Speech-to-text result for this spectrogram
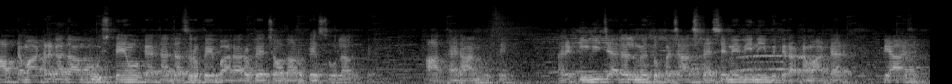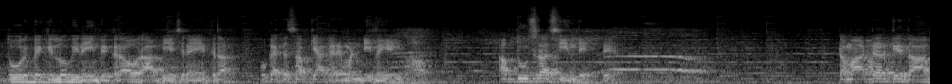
आप टमाटर का दाम पूछते हैं, वो कहता है दस रुपये, बारह रुपये, चौदह रुपये, सोलह रुपये। आप हैरान होते हैं। अरे, टीवी चैनल में तो पचास पैसे में भी नहीं बिक रहा टमाटर, प्याज दो रुपये किलो भी नहीं बिक रहा, और आप बेच रहे हैं इतना। वो कहते हैं, सब क्या करें मंडी में, यही भाव। अब दूसरा सीन देखते हैं। टमाटर के दाम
